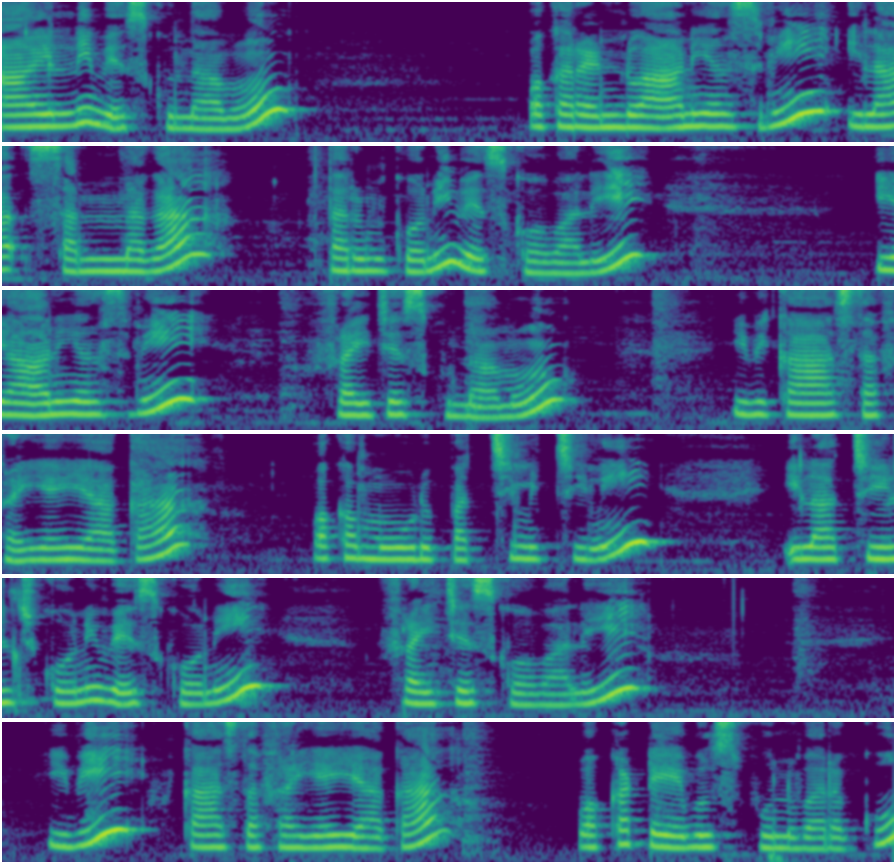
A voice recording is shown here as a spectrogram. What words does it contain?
ఆయిల్ని వేసుకుందాము. ఒక రెండు ఆనియన్స్ని ఇలా సన్నగా తరుముకొని వేసుకోవాలి. ఈ ఆనియన్స్ని ఫ్రై చేసుకున్నాము. ఇవి కాస్త ఫ్రై అయ్యాక ఒక మూడు పచ్చిమిర్చిని ఇలా చీల్చుకొని వేసుకొని ఫ్రై చేసుకోవాలి. ఇవి కాస్త ఫ్రై అయ్యాక ఒక టేబుల్ స్పూన్ వరకు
